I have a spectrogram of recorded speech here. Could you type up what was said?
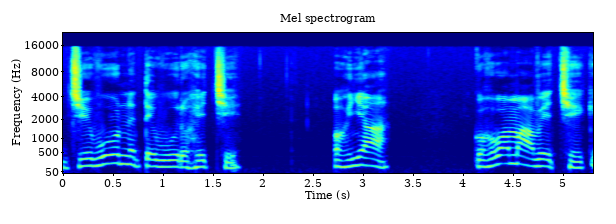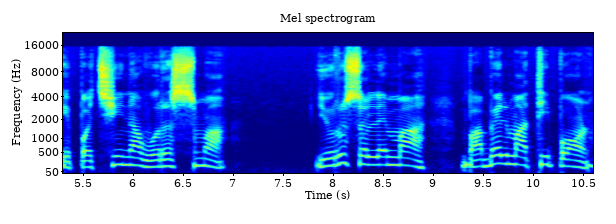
જેવું ને તેવું રહે છે. અહીંયા કહેવામાં આવે છે કે પછીના વર્ષમાં યરુસલેમમાં બાબેલમાંથી પણ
